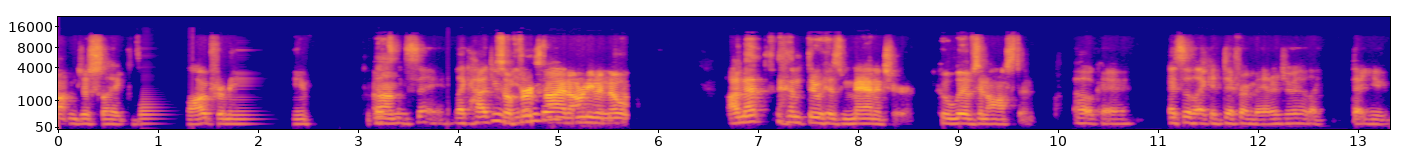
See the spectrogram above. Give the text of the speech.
out and just like vlog for me. That's Um, insane. Like, how'd you so first night, I don't even know. I met him through his manager who lives in Austin. Okay. It's a, like a different manager, like that you.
